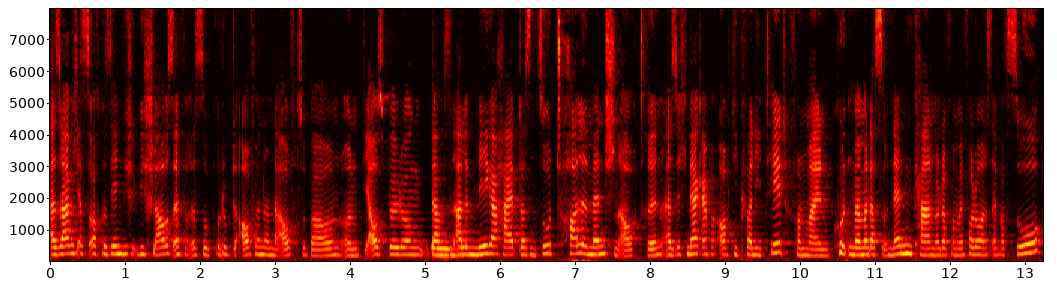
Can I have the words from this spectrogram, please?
Also da habe ich erst auch gesehen, wie, wie schlau es einfach ist, so Produkte aufeinander aufzubauen. Und die Ausbildung, da sind alle mega hyped, da sind so tolle Menschen auch drin. Also ich merke einfach auch die Qualität von meinen Kunden, wenn man das so nennen kann, oder von meinen Followern, ist einfach so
